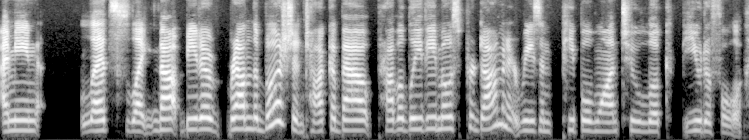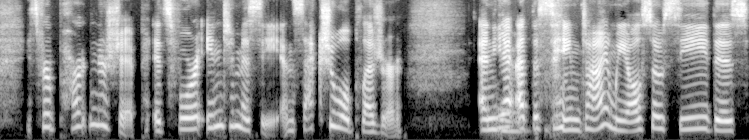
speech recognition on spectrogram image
i mean let's like not beat around the bush and talk about probably the most predominant reason people want to look beautiful. It's for partnership, it's for intimacy and sexual pleasure. And yet yeah. at the same time, we also see this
